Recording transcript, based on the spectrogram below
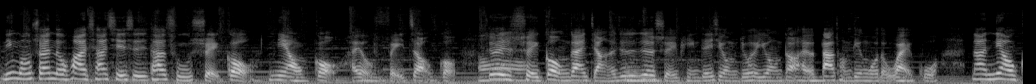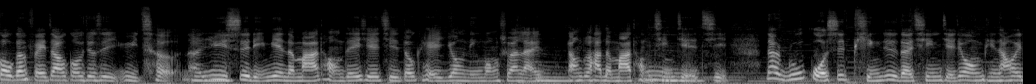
柠檬酸的话，它其实它。它除水垢、尿垢，还有肥皂垢。嗯、所以水垢我们刚才讲的，就是热水瓶这些，我们就会用到。嗯、还有大桶电锅的外锅。嗯、那尿垢跟肥皂垢就是预测，那浴室里面的马桶这些，其实都可以用柠檬酸来当做它的马桶清洁剂。嗯、那如果是平日的清洁，就我们平常会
